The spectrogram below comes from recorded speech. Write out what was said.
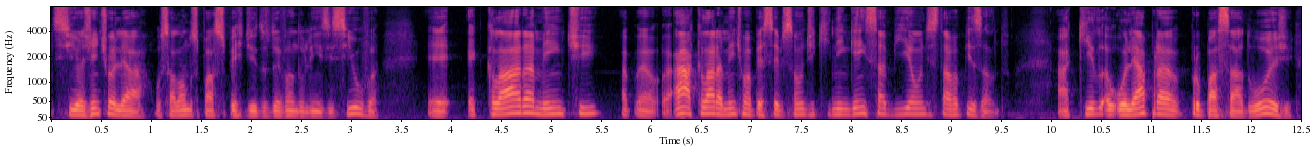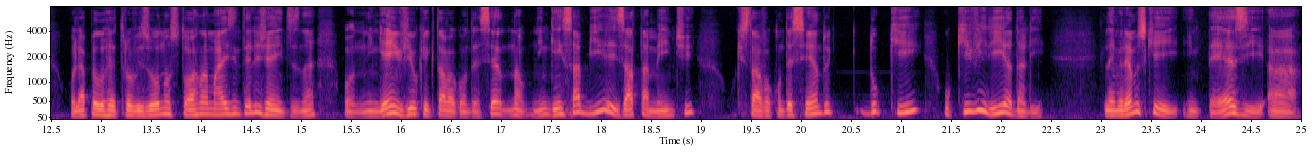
se a gente olhar o Salão dos Passos Perdidos do Evandro Lins e Silva, é, é claramente há claramente uma percepção de que ninguém sabia onde estava pisando. Aquilo, olhar para o passado hoje, olhar pelo retrovisor nos torna mais inteligentes, né? Bom, ninguém viu o que estava acontecendo? Não, ninguém sabia exatamente o que estava acontecendo do que o que viria dali. Lembremos que, em tese, a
